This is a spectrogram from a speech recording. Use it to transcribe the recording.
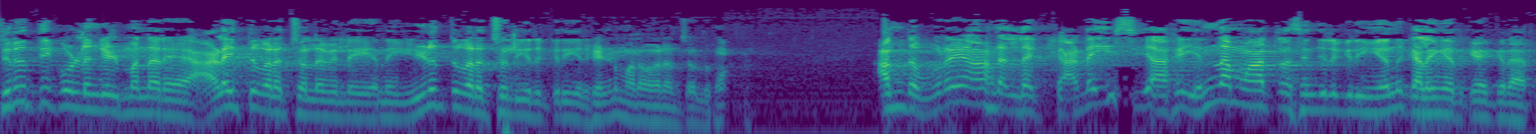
திருத்திக் கொள்ளுங்கள் மன்னரே அழைத்து வர சொல்லவில்லை என்னை இழுத்து வர சொல்லி இருக்கிறீர்கள் மனோகரன் சொல்லுவோம் அந்த உரையாடல்ல கடைசியாக என்ன மாற்றம் செஞ்சிருக்கிறீங்கன்னு கலைஞர் கேட்கிறார்.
